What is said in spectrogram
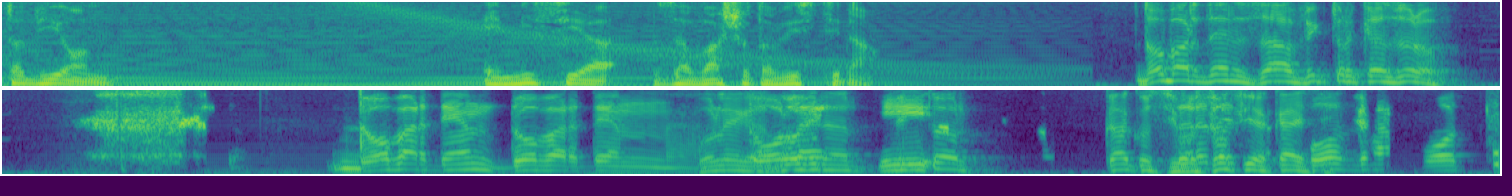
Стадион. Емисија за вашата вистина. Добар ден за Виктор Казуров. Добар ден, добар ден. Колега, новинар и Виктор, како си во Софија, кај си? Поздрав од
